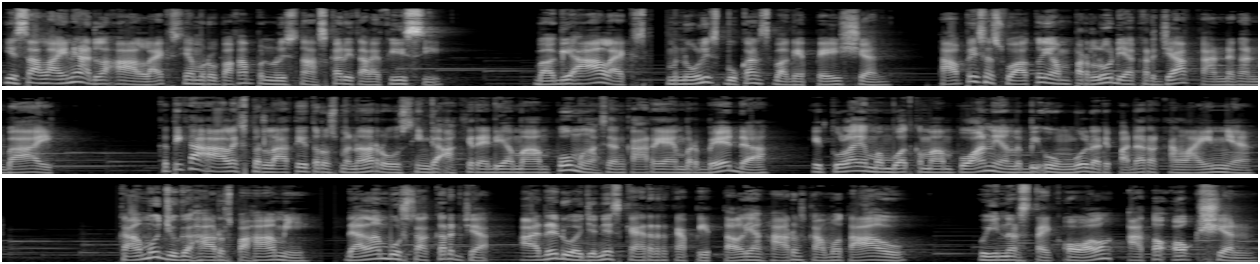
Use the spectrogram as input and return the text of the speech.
Kisah lainnya adalah Alex yang merupakan penulis naskah di televisi. Bagi Alex, menulis bukan sebagai passion, tapi sesuatu yang perlu dia kerjakan dengan baik. Ketika Alex berlatih terus-menerus hingga akhirnya dia mampu menghasilkan karya yang berbeda, itulah yang membuat kemampuan yang lebih unggul daripada rekan lainnya. Kamu juga harus pahami, dalam bursa kerja ada dua jenis career capital yang harus kamu tahu. Winner take all atau auction.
